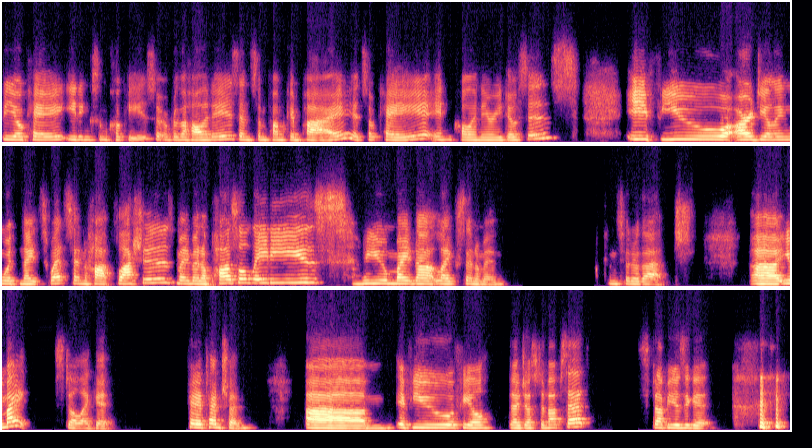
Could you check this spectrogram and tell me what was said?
be okay eating some cookies over the holidays and some pumpkin pie. It's okay in culinary doses. If you are dealing with night sweats and hot flashes, my menopausal ladies, you might not like cinnamon. Consider that. Uh, you might still like it pay attention. Um, if you feel digestive upset, stop using it.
